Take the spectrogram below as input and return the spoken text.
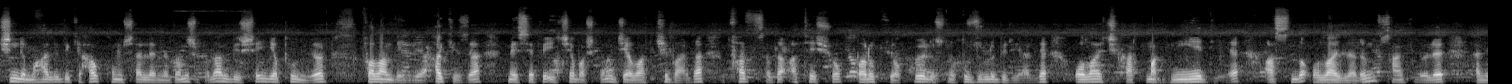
Şimdi mahalledeki halk komiserlerine danışmadan bir şey yapılmıyor falan deniliyor. Hakeza MSP ilçe başkanı Cevat Kibar da Fatsa'da ateş yok, barut yok. Böylesine huzurlu bir yerde olay çıkartmak niye diye aslında olayların sanki böyle hani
